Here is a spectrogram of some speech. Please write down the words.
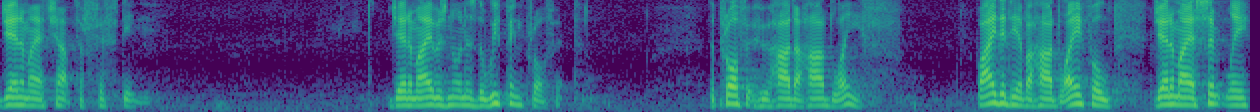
Jeremiah chapter 15. Jeremiah was known as the weeping prophet, the prophet who had a hard life. Why did he have a hard life? Well, Jeremiah simply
